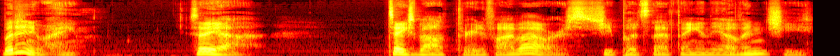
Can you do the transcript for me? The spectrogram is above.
But anyway, so yeah, it takes about three to five hours. She puts that thing in the oven. She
